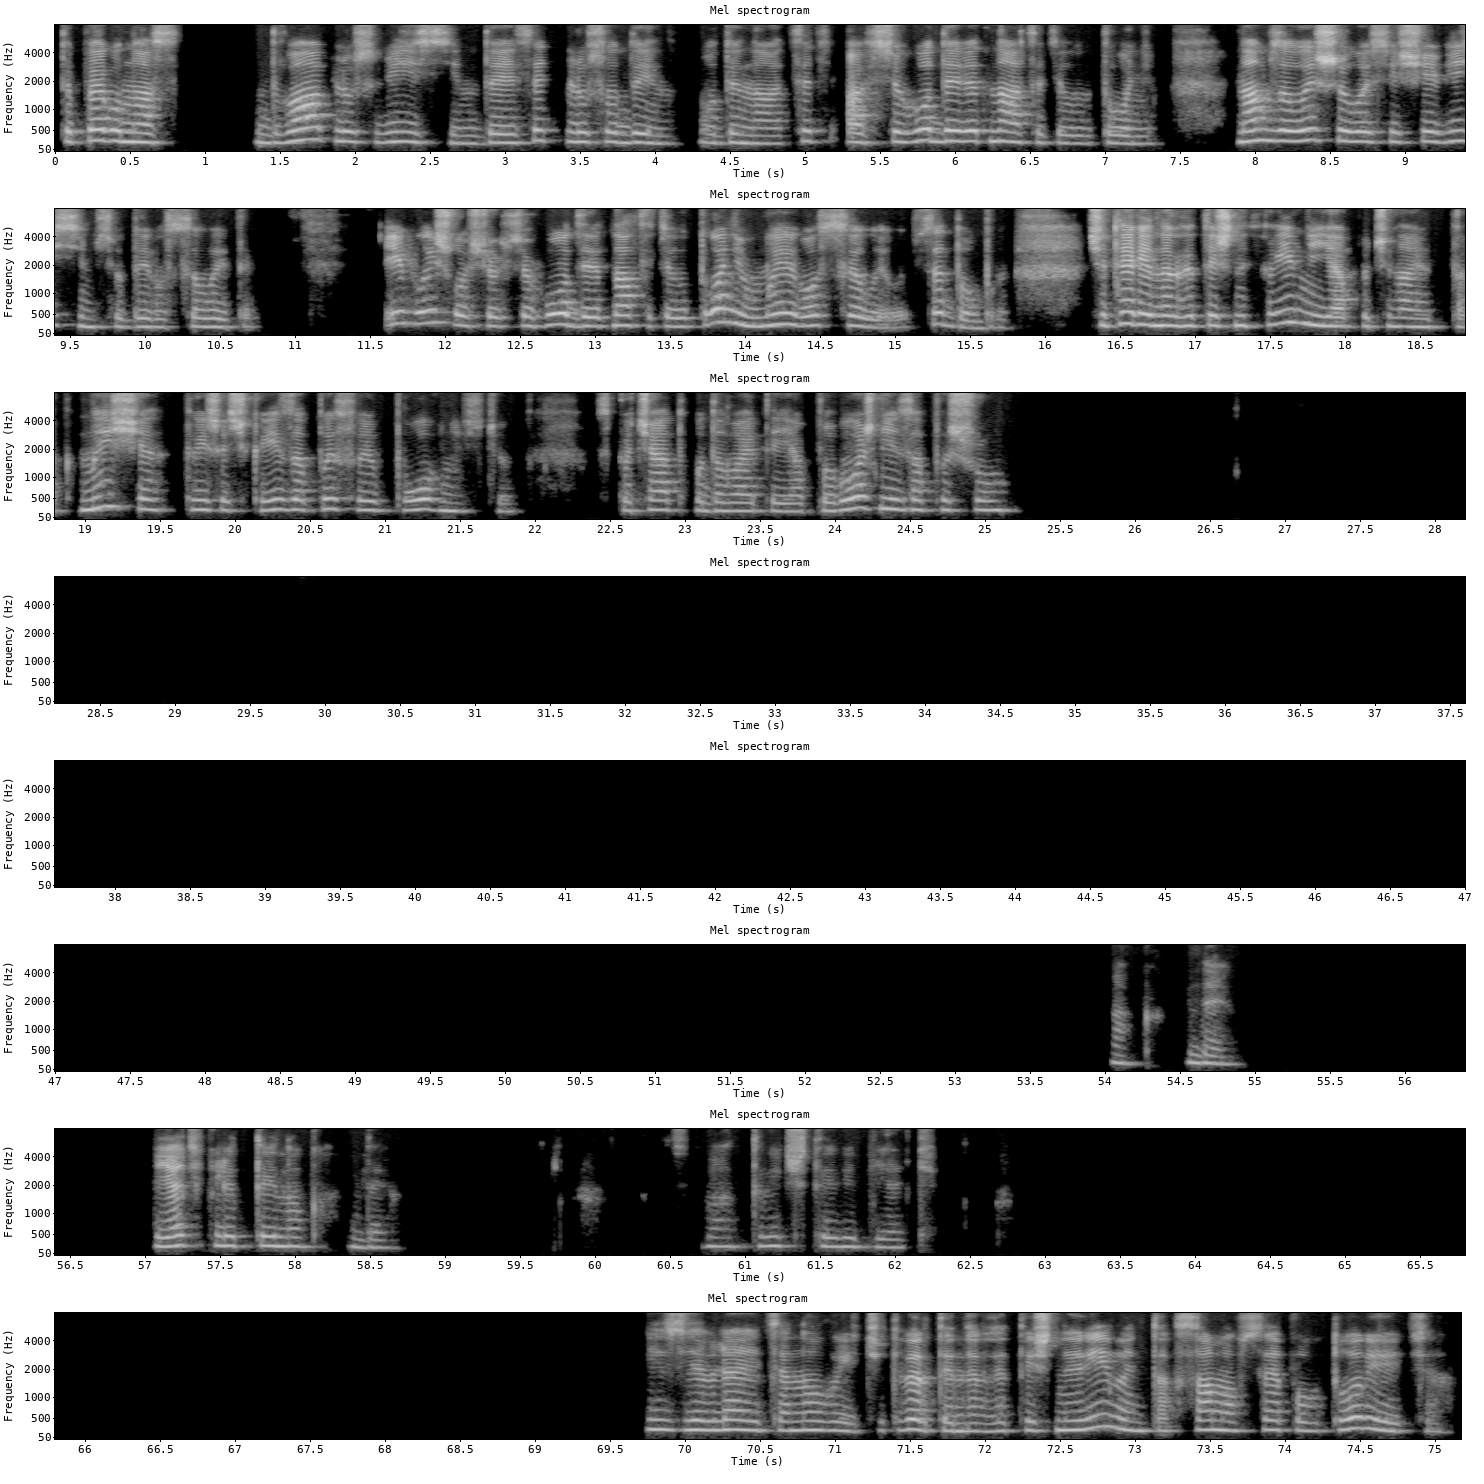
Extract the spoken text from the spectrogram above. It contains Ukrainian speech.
Тепер у нас 2 плюс 8, 10 плюс 1, 11, а всього 19 електронів. Нам залишилось іще 8 сюди розселити. І вийшло, що всього 19 електронів ми розселили. Все добре. Чотири енергетичних рівні я починаю так нижче трішечки і записую повністю. Спочатку давайте я порожній запишу. Так, де? 5 клітинок, де? 2, 3, 4, 5. І з'являється новий четвертий енергетичний рівень, так само все повторюється.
